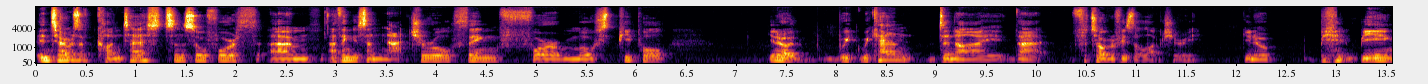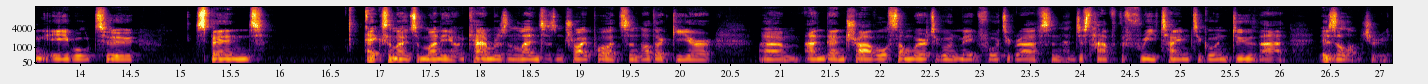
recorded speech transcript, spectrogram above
In terms of contests and so forth, um, I think it's a natural thing for most people. You know, we, we can't deny that photography is a luxury. You know, be, being able to spend X amounts of money on cameras and lenses and tripods and other gear um, and then travel somewhere to go and make photographs and just have the free time to go and do that is a luxury.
